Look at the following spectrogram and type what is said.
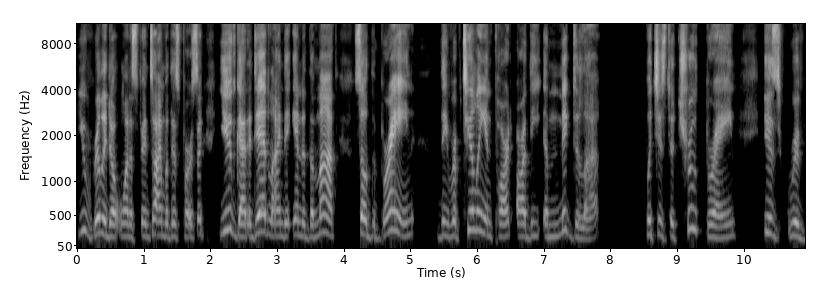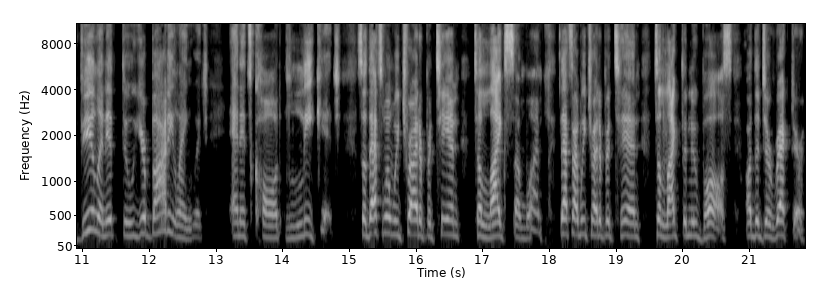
you really don't want to spend time with this person. You've got a deadline the end of the month. So the brain, the reptilian part, or the amygdala, which is the truth brain, is revealing it through your body language and it's called leakage. So that's when we try to pretend to like someone. That's how we try to pretend to like the new boss or the director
